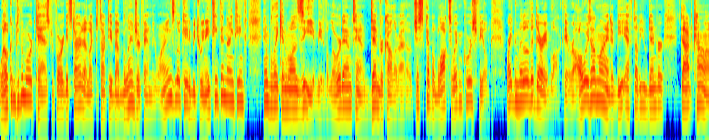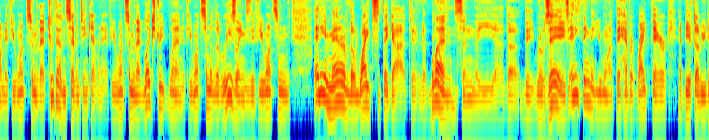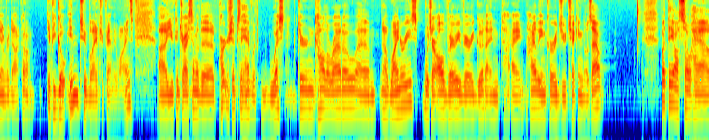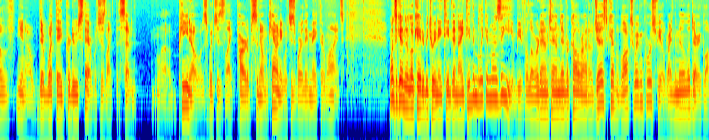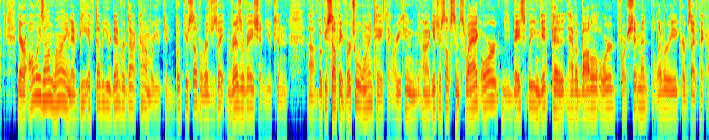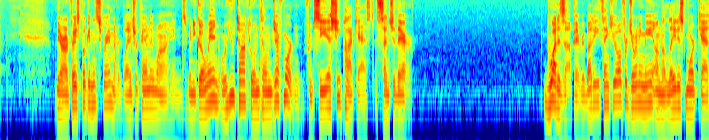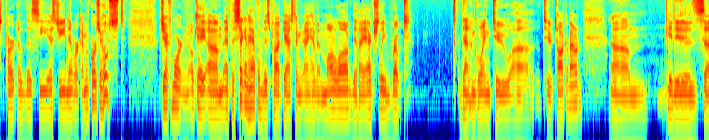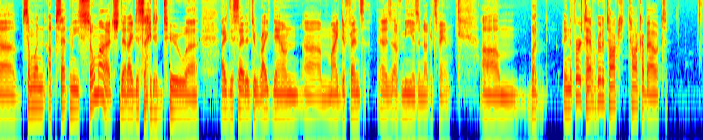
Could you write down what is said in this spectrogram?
Welcome to the Mortcast. Before I get started, I'd like to talk to you about Blanchard Family Wines, located between 18th and 19th and Blake and Wazee in beautiful lower downtown Denver, Colorado, just a couple blocks away from Coors Field, right in the middle of the dairy block. They were always online at bfwdenver.com if you want some of that 2017 Cabernet, if you want some of that Blake Street blend, if you want some of the Rieslings, if you want some any manner of the whites that they got, the blends and the uh, the the rosés, anything that you want, they have it right there at bfwdenver.com if you go into Blanchard Family Wines, uh, you can try some of the partnerships they have with Western Colorado um, uh, wineries, which are all very, very good. I, I, highly encourage you checking those out. But they also have, you know, what they produce there, which is like the seven uh, Pinots, which is like part of Sonoma County, which is where they make their wines. Once again, they're located between 18th and 19th and and Wazee in beautiful lower downtown Denver, Colorado, just a couple blocks away from Coors Field, right in the middle of the dairy block. They're always online at bfwdenver.com where you can book yourself a reserva- reservation. You can uh, book yourself a virtual wine tasting, or you can uh, get yourself some swag, or basically you can get have a bottle ordered for shipment, delivery, curbside pickup. They're on Facebook and Instagram under Blanchard Family Wines. When you go in or you talk to them, tell them Jeff Morton from CSG Podcast sent you there. What is up, everybody? Thank you all for joining me on the latest Mortcast, part of the CSG network. I'm, of course, your host, Jeff Morton. Okay, um, at the second half of this podcast, I have a monologue that I actually wrote that I'm going to uh, to talk about. Um, it is uh, someone upset me so much that I decided to uh, I decided to write down um, my defense as of me as a Nuggets fan. Um, but in the first half, we're going to talk talk about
